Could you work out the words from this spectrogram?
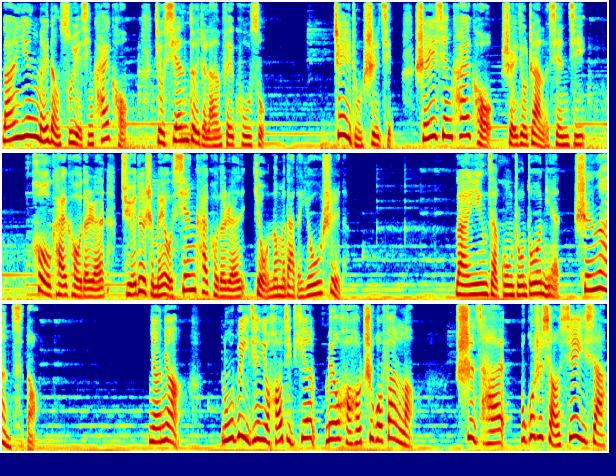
蓝英没等苏月心开口，就先对着兰妃哭诉。这种事情，谁先开口，谁就占了先机。后开口的人，绝对是没有先开口的人有那么大的优势的。蓝英在宫中多年，深谙此道。娘娘，奴婢已经有好几天没有好好吃过饭了，适才不过是小歇一下，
